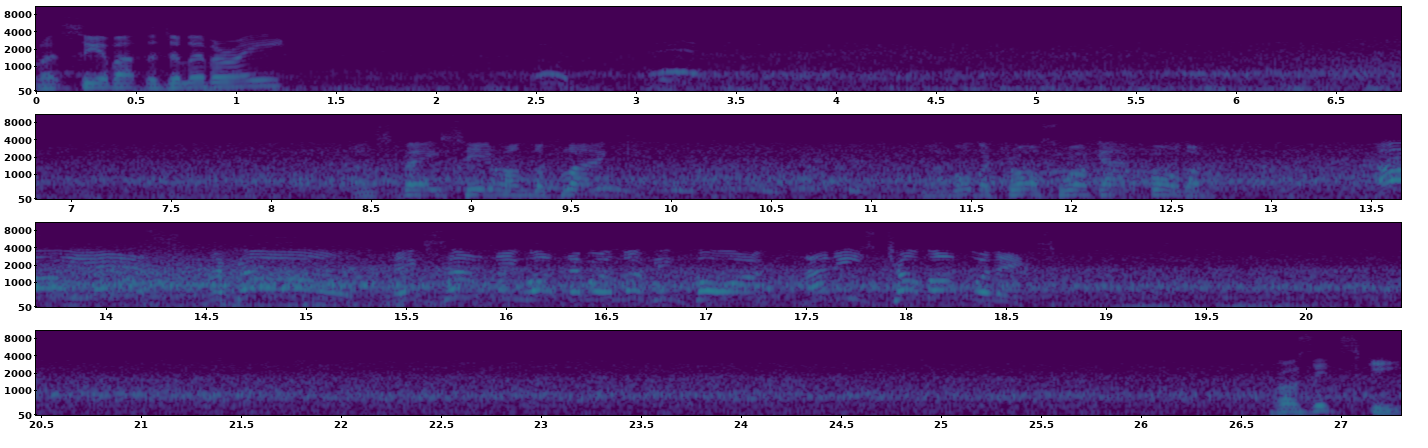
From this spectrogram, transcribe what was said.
Let's see about the delivery. Space here on the flank. Now will the cross work out for them? Oh yes, a goal! Exactly what they were looking for, and he's come up with it. Rosicki.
